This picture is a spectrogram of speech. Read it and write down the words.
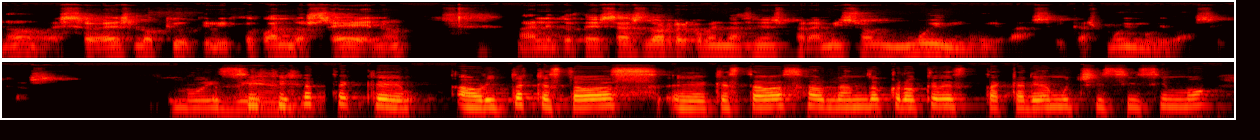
no, eso es lo que utilizo cuando sé, ¿no? ¿Vale? Entonces esas dos recomendaciones para mí son muy, muy básicas, muy, muy básicas. Muy Sí, fíjate que ahorita que estabas, eh, que estabas hablando, creo que destacaría muchísimo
